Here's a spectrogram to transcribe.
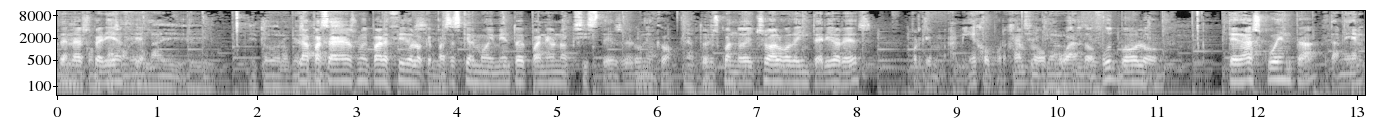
basarte en la también con experiencia. Y, todo lo que La pasarela es muy parecido, lo que pasa es que el movimiento de paneo no existe, es el único. ya, Entonces cuando he hecho algo de interiores, porque a mi hijo, por ejemplo, Sí, claro, jugando sí. fútbol o te das cuenta, que también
